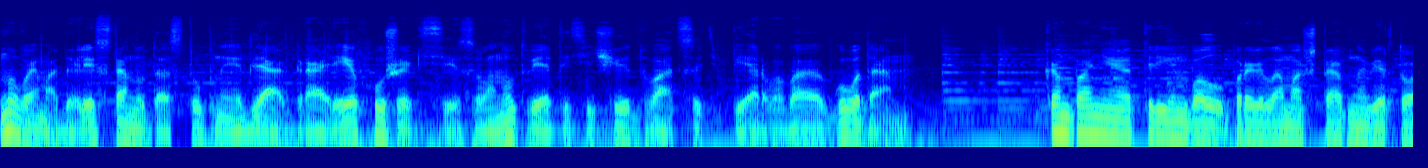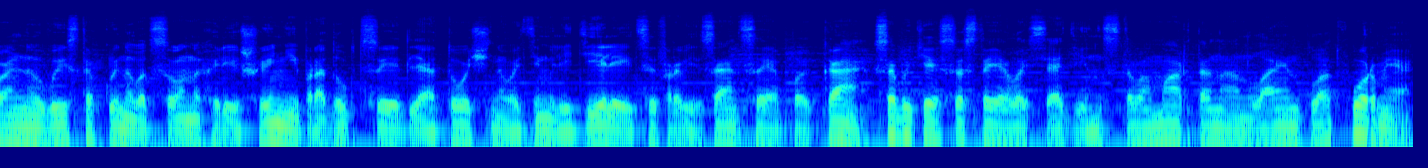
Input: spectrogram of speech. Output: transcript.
Новые модели станут доступны для аграриев уже к сезону 2021 года. Компания Trimble провела масштабную виртуальную выставку инновационных решений и продукции для точного земледелия и цифровизации АПК. Событие состоялось 11 марта на онлайн-платформе.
